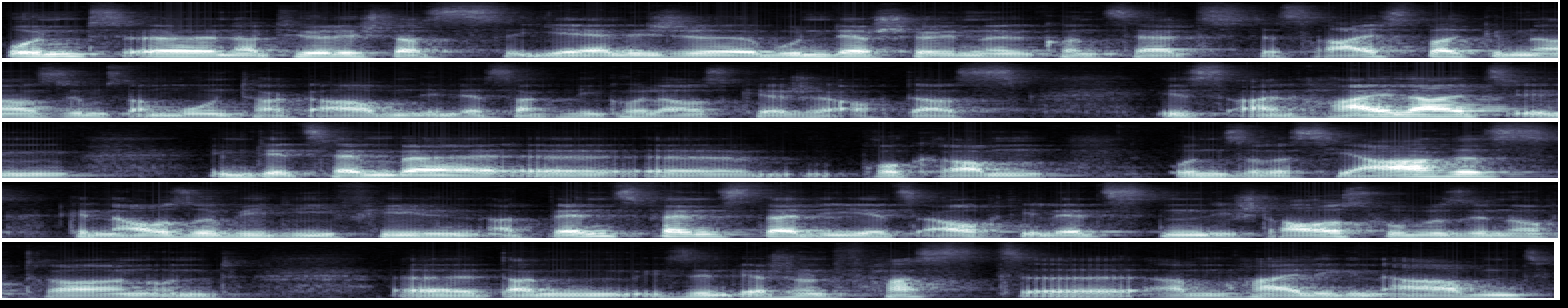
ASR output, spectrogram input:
Und äh, natürlich das jährliche wunderschöne Konzert des Reichswald-Gymnasiums am Montagabend in der St. Nikolauskirche. Auch das ist ein Highlight im, im Dezember-Programm unseres Jahres. Genauso wie die vielen Adventsfenster, die jetzt auch die letzten, die Straußbube sind noch dran und äh, dann sind wir schon fast äh, am Heiligen Abend.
